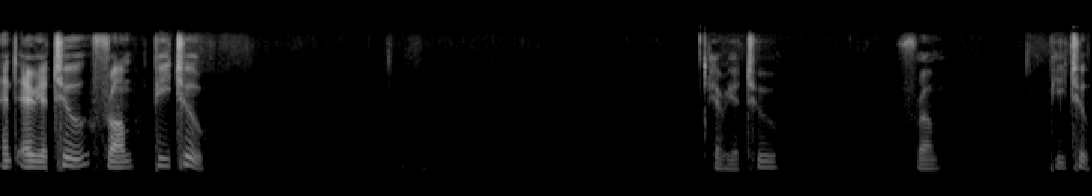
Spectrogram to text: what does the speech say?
and area 2 from P2. area 2 from P2.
